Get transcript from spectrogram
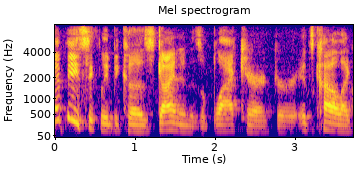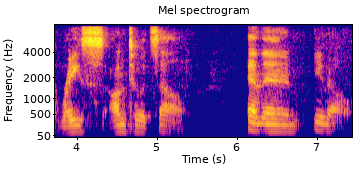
And basically, because Guinan is a black character, it's kind of like race unto itself. And then, you know,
